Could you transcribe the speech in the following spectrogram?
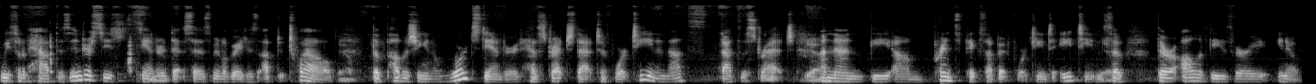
we sort of have this industry standard that says middle grade is up to 12, yeah. the publishing and award standard has stretched that to 14, and that's that's a stretch. And then the um, Printz picks up at 14 to 18. So there are all of these very, you know,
